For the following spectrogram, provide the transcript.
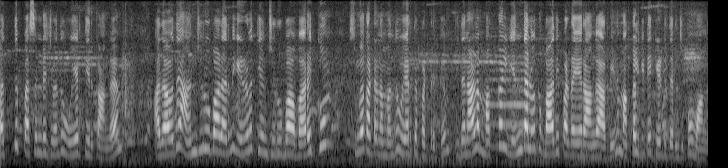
பத்து பர்சன்டேஜ் வந்து உயர்த்தியிருக்காங்க. அதாவது அஞ்சு ரூபாயிலேருந்து எழுபத்தி அஞ்சு ரூபாய் வரைக்கும் சுங்க கட்டணம் வந்து உயர்த்தப்பட்டிருக்கு. இதனால் மக்கள் எந்த அளவுக்கு பாதிப்படைகிறாங்க அப்படின்னு மக்கள்கிட்டே கேட்டு தெரிஞ்சுப்போம் வாங்க.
